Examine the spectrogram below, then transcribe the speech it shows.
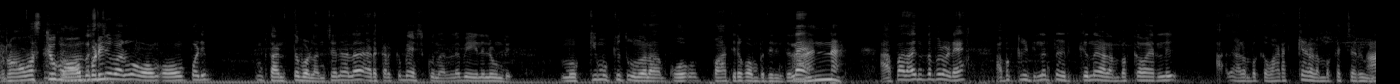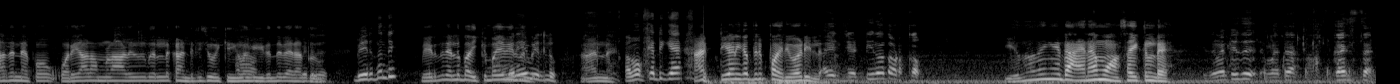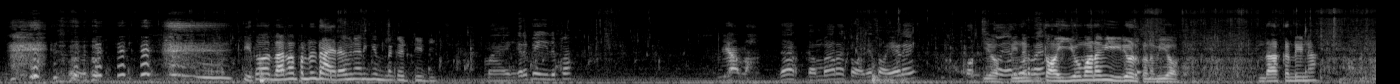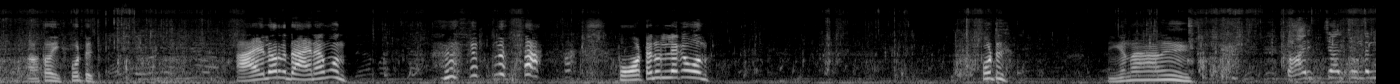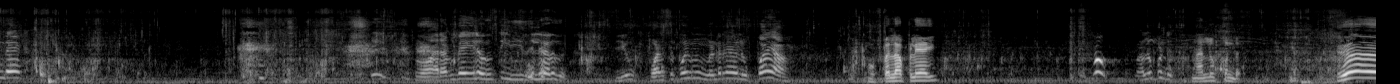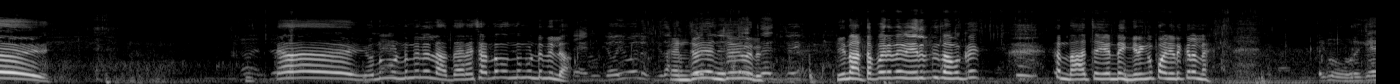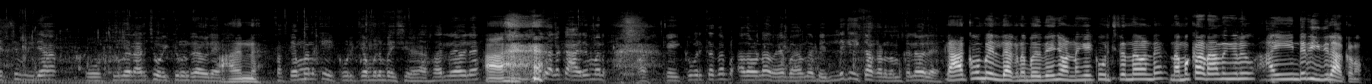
റോസ്റ്റ് ഹോംപൊടി റോബസ്റ്റ് വെള്ളം ഓം- ഓമപ്പടി തണുത്ത വെള്ളം. വെച്ചാൽ നല്ല ഇടക്കിടക്ക് വിശക്കും നല്ല വെയിലെല്ലാം ഉണ്ട് മുക്കി മുക്കി തൂന്നണം പാത്തിര കൊമ്പത്തിരിട്ടല്ലേ അപ്പൊ അതാ ഇന്നത്തെ പരിപാടി. അപ്പൊ കിടിലം തെറിക്കുന്ന ഇളമ്പൊക്കെ വരൽ ഇളമ്പൊക്കെ വടക്കൻ ഇളമ്പൊക്കെ അതന്നെ ഇപ്പൊ കൊറേ ആൾ നമ്മളെ ആളുകളെല്ലാം കണ്ടിട്ട് ചോദിക്കും. നിങ്ങളെ വീടിന്റെ വരാത്തത് വരുന്നുണ്ട്? വരുന്നില്ല ബൈക്കും അങ്ങനെ വരുന്നുണ്ട്. വരുള്ളൂ അപ്പൊ ഒക്കെ പരിപാടി ഇല്ല ജെട്ടിന്ന തുടക്കം. ഇതെന്ന് ഡൈനാമോ സൈക്കിളിന്റെ ഇത് സാധാരണ പറഞ്ഞ ഡൈനാമിനാണെങ്കിൽ കെട്ടിയിട്ട്. ഭയങ്കര പിന്നെ. തൊയ്യും വേണം വീഡിയോ എടുക്കണം അയ്യോ എന്താക്കണ്ട പിന്നെ ആ തൊയ് പോട്ട്. ആയാലോ ഡൈനാമോ പോട്ടനുള്ളിലേക്ക് പോന്നു. പോട്ട്. ഇങ്ങനാണ്. കാരിച്ചാൽ ചുണ്ടന്റെ. മരം വെയിലൊന്നും തിരിയുന്നില്ലായിരുന്നു. ഈ ഉപ്പളത്തിൽ പോയി മുങ്ങണ്ട ഉപ്പായാ? ഉപ്പല്ല അപ്ലൈ ആയി നല്ല ഉപ്പുണ്ട്. നല്ല ഉപ്പുണ്ട്! ഒന്നും മുണ്ടുന്നില്ലല്ലോ. ഒന്നും മുണ്ടുന്നില്ല. എൻജോയ് enjoy പോലും. ഈ നമുക്ക് എന്താ ചെയ്യണ്ട? ഇങ്ങനെ പണിയെടുക്കലല്ലേ? നൂറ് കേസ് വീഡിയോ ചോദിക്കുന്നുണ്ട് രാവിലെ. അതന്നെ സത്യം പറഞ്ഞ കേക്ക് കുറിക്കാൻ പോലും പൈസ രാവിലെ കാര്യം കേക്ക് അതുകൊണ്ടാണ് വലിയ കേക്ക് ആക്കണം നമുക്കല്ലോ അല്ലേ ആക്കുമ്പോ വലുതാക്കണം വെറുതെ ഞൊണ്ണ കേക്ക് കുറിച്ചിട്ട് എന്താ നമുക്ക് അടാന്നെങ്കിലും അതിന്റെ രീതിയിലാക്കണം.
